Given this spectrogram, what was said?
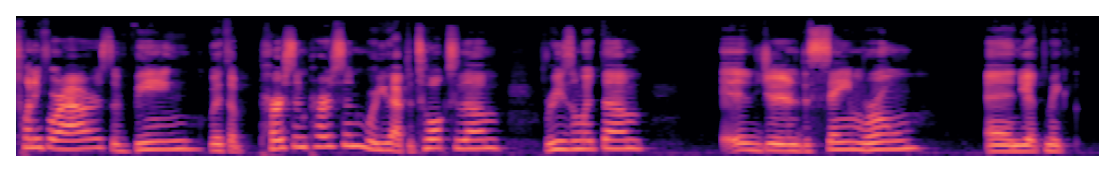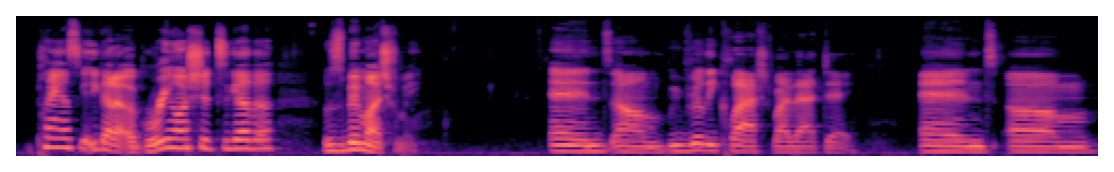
24 hours of being with a person person where you have to talk to them, reason with them, and you're in the same room and you have to make plans, you got to agree on shit together. It was a bit much for me. And um, we really clashed by that day. And um,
